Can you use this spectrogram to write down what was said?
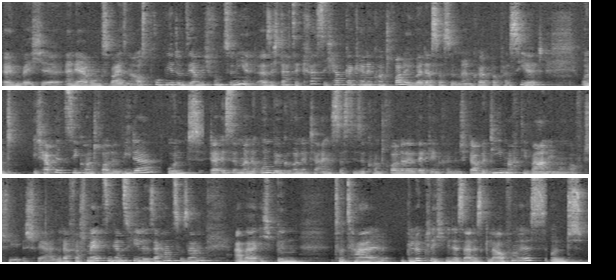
irgendwelche Ernährungsweisen ausprobiert und sie haben nicht funktioniert. Also ich dachte, krass, ich habe gar keine Kontrolle über das, was mit meinem Körper passiert. Und ich habe jetzt die Kontrolle wieder und da ist immer eine unbegründete Angst, dass diese Kontrolle weggehen könnte. Und ich glaube, die macht die Wahrnehmung oft schwer. Also da verschmelzen ganz viele Sachen zusammen, aber ich bin total glücklich, wie das alles gelaufen ist und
